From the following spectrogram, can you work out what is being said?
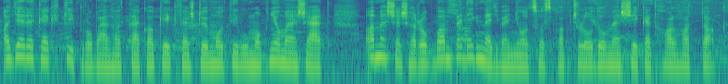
A gyerekek kipróbálhatták a kékfestő motivumok nyomását, a mesesarokban pedig 48-hoz kapcsolódó meséket hallhattak.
